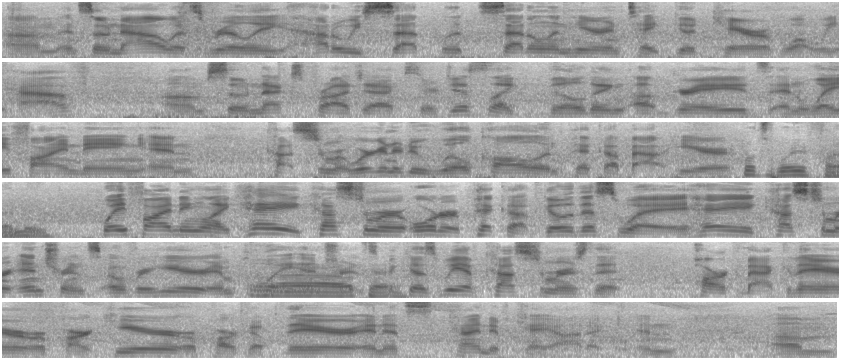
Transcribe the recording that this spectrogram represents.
Um, and so now it's really how do we settle, settle in here and take good care of what we have. Um, so next projects are just like building upgrades and wayfinding and customer. We're gonna do will call and pickup out here. What's wayfinding? Wayfinding like, hey, customer order pickup, go this way. Hey, customer entrance over here, employee Ah, entrance. okay. Because we have customers that park back there or park here or park up there and it's kind of chaotic. And um,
